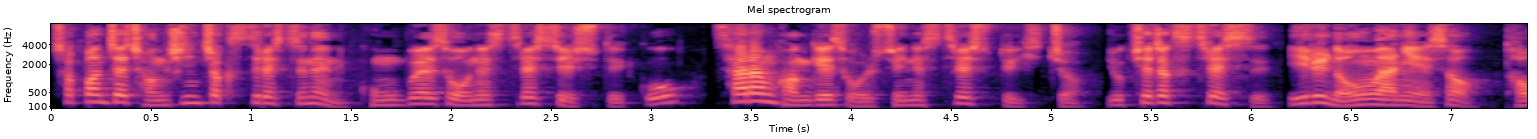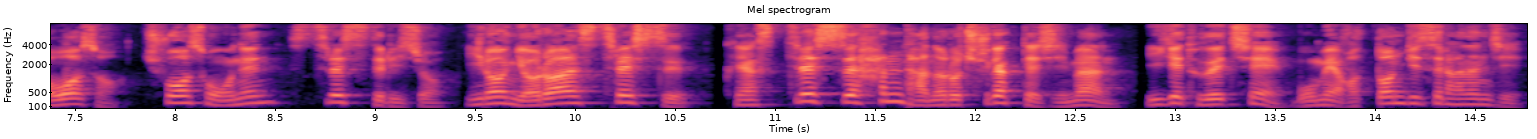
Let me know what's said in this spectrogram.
첫 번째 정신적 스트레스는 공부에서 오는 스트레스일 수도 있고 사람 관계에서 올 수 있는 스트레스도 있죠. 육체적 스트레스, 일을 너무 많이 해서 더워서, 추워서 오는 스트레스들이죠. 이런 여러한 스트레스, 그냥 스트레스 한 단어로 축약되지만 이게 도대체 몸에 어떤 짓을 하는지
